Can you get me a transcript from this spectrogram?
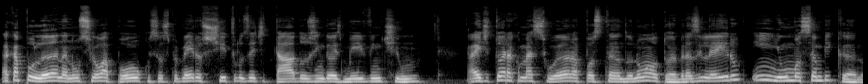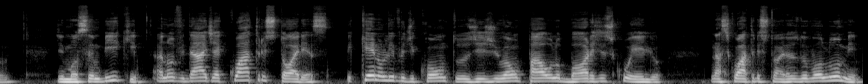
A Capulana anunciou há pouco seus primeiros títulos editados em 2021. A editora começa o ano apostando num autor brasileiro e em um moçambicano. De Moçambique, a novidade é Quatro Histórias, pequeno livro de contos de João Paulo Borges Coelho. Nas quatro histórias do volume,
